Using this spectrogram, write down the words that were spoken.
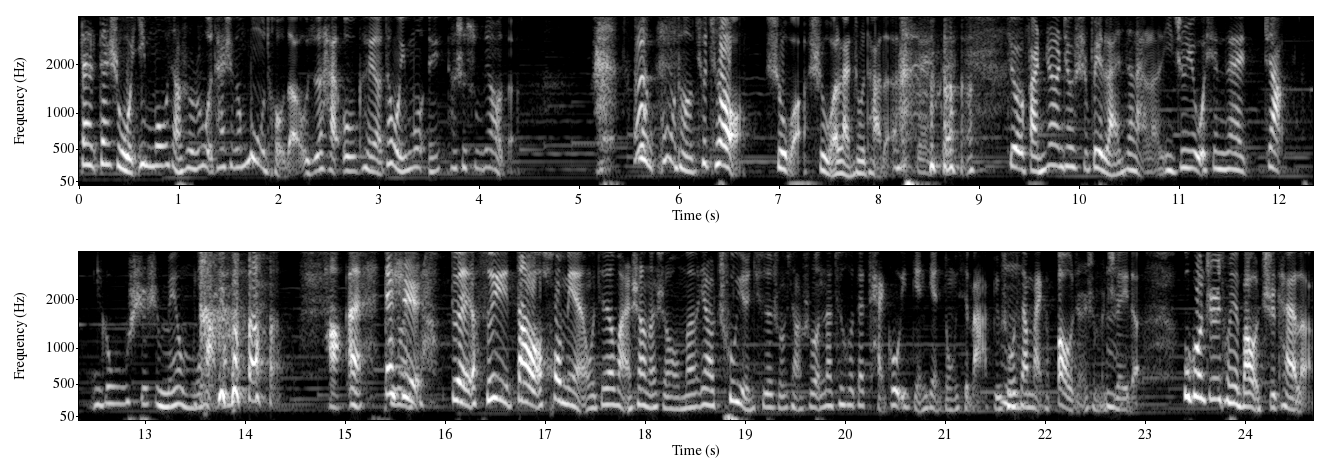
但但是我一摸，我想说，如果它是个木头的，我觉得还 OK 啊。但我一摸，哎，它是塑料的。木木头秋秋，是我是我拦住他的。对对，就反正就是被拦下来了，以至于我现在这样一个巫师是没有魔法棒的。好，哎，但是对，所以到后面，我记得晚上的时候，我们要出园区的时候，想说，那最后再采购一点点东西吧，比如说我嗯想买个抱枕什么之类的。悟空知识同学把我支开了，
